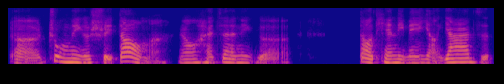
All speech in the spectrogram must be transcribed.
呃，种那个水稻嘛，然后还在那个稻田里面养鸭子，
